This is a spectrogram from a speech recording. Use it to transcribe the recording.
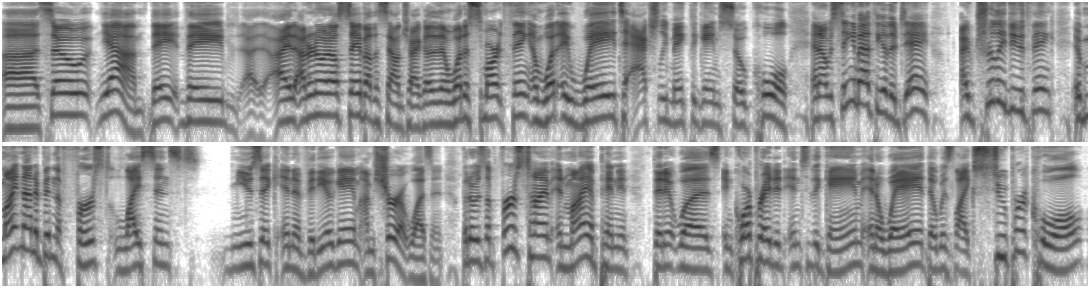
Uh, so yeah, they they I, I don't know what else to say about the soundtrack other than what a smart thing and what a way to actually make the game so cool. And I was thinking about it the other day. I truly do think it might not have been the first licensed music in a video game. I'm sure it wasn't, but it was the first time, in my opinion, that it was incorporated into the game in a way that was like super cool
